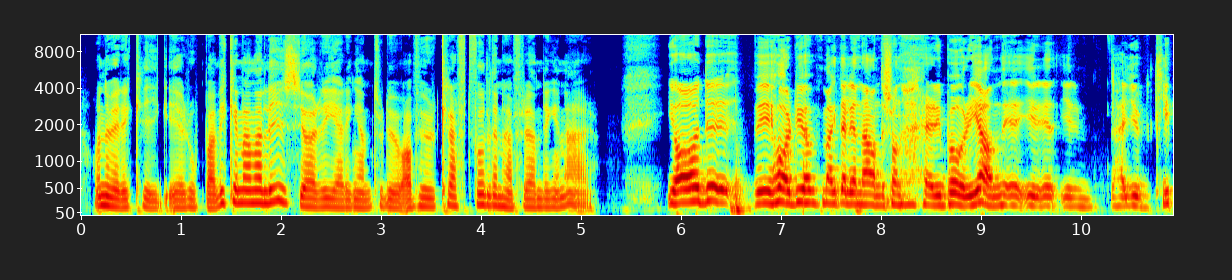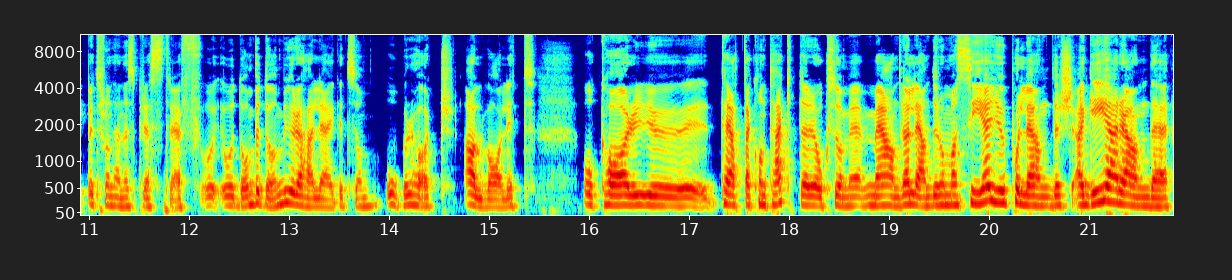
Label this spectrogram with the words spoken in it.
och nu är det krig i Europa. Vilken analys gör regeringen, tror du, av hur kraftfull den här förändringen är? Ja, det, vi hörde ju Magdalena Andersson här i början i, i, i det här ljudklippet från hennes pressträff och, och de bedömer ju det här läget som oerhört allvarligt och har ju täta kontakter också med, med, andra länder. Och man ser ju på länders agerande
